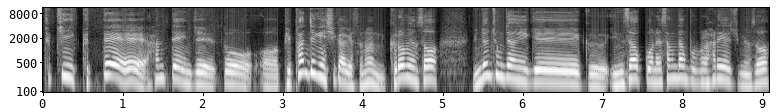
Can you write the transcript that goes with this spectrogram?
특히 그때 한때 이제 또 어, 비판적인 시각에서는 그러면서 윤 전 총장에게 그 인사권의 상당 부분을 할애해 주면서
